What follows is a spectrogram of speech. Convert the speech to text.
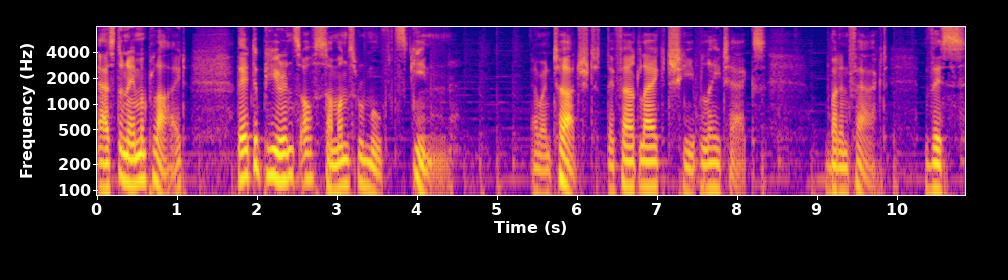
As the name implied, they had the appearance of someone's removed skin. And when touched, they felt like cheap latex. But in fact, this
